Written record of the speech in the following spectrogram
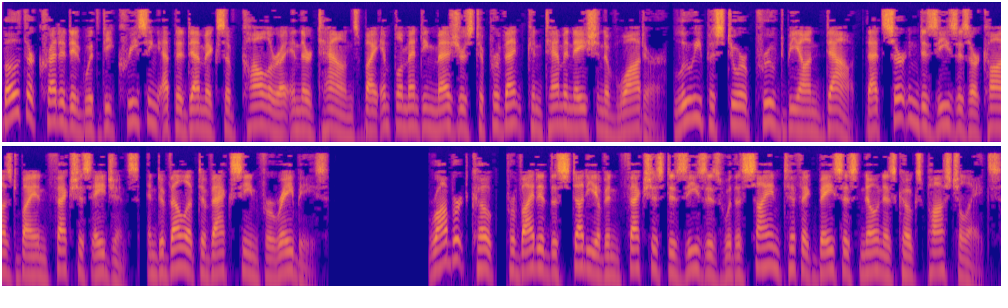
Both are credited with decreasing epidemics of cholera in their towns by implementing measures to prevent contamination of water. Louis Pasteur proved beyond doubt that certain diseases are caused by infectious agents, and developed a vaccine for rabies. Robert Koch provided the study of infectious diseases with a scientific basis known as Koch's postulates.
